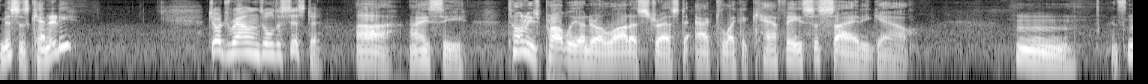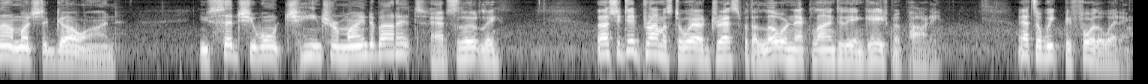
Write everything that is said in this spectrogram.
Mrs. Kennedy? George Rowland's older sister. Ah, I see. Tony's probably under a lot of stress to act like a cafe society gal. Hmm, it's not much to go on. You said she won't change her mind about it? Absolutely. Well, she did promise to wear a dress with a lower neckline to the engagement party. That's a week before the wedding.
